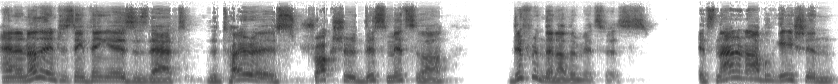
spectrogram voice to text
And another interesting thing is, is that the Torah is structured this mitzvah different than other mitzvahs. It's not an obligation.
